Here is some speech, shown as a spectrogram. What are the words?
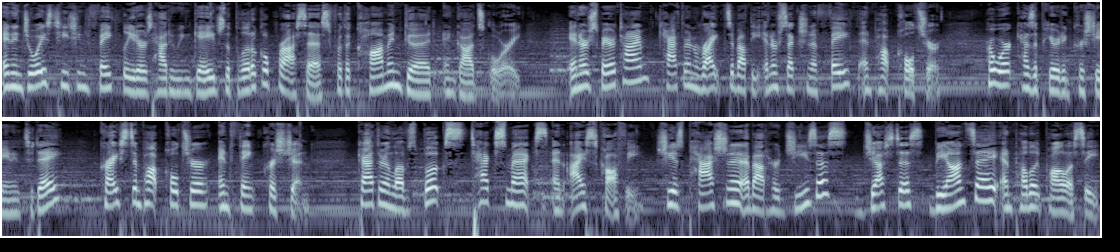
and enjoys teaching faith leaders how to engage the political process for the common good and God's glory. In her spare time, Kathryn writes about the intersection of faith and pop culture. Her work has appeared in Christianity Today, Christ and Pop Culture, and Think Christian. Kathryn loves books, Tex Mex, and iced coffee. She is passionate about her Jesus, justice, Beyonce, and public policy.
